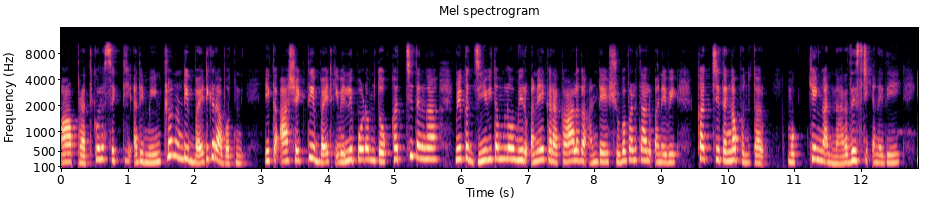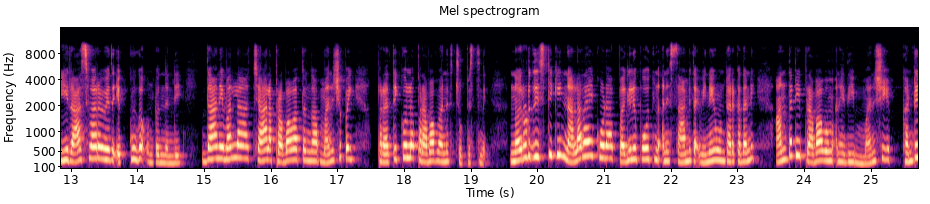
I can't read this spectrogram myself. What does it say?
ఆ ప్రతికూల శక్తి అది మీ ఇంట్లో నుండి బయటికి రాబోతుంది. ఇక ఆ శక్తి బయటికి వెళ్ళిపోవడంతో ఖచ్చితంగా మీ యొక్క జీవితంలో మీరు అనేక రకాలుగా అంటే శుభ ఫలితాలు అనేవి ఖచ్చితంగా పొందుతారు. ముఖ్యంగా నరదృష్టి అనేది ఈ రాశివారం మీద ఎక్కువగా ఉంటుందండి. దానివల్ల చాలా ప్రభావితంగా మనిషిపై ప్రతికూల ప్రభావం అనేది చూపిస్తుంది. నరుడి దృష్టికి నల్లరాయి కూడా పగిలిపోతుంది అనే సామెత వినే ఉంటారు కదండి. అంతటి ప్రభావం అనేది మనిషి కంటి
